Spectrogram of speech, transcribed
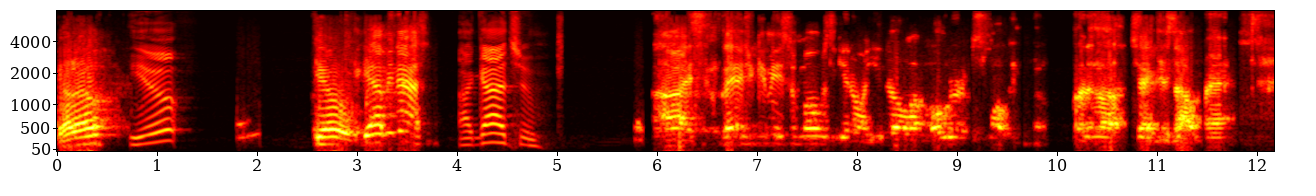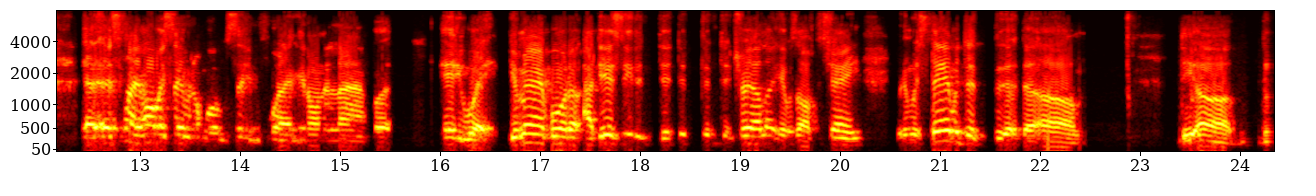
Hello? You. Yo, you got me now? I got you. All right, so I'm glad you give me some moments to get on. You know, I'm older and smoking. But uh, check this out, man. It's funny, I always say what I'm going to say before I get on the line. But anyway, your man brought up, I did see the, the, the, the, the trailer. It was off the chain. But it was staying with the, the, the, um, the, uh, the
